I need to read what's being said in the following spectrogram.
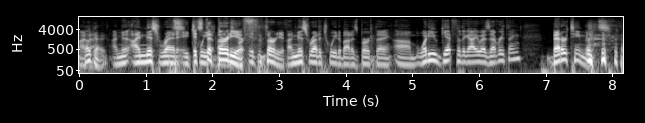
My bad. Okay. I, mi- I misread a tweet. It's the about his 30th. It's the 30th. I misread a tweet about his birthday. Um, what do you get for the guy who has everything? Better teammates.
